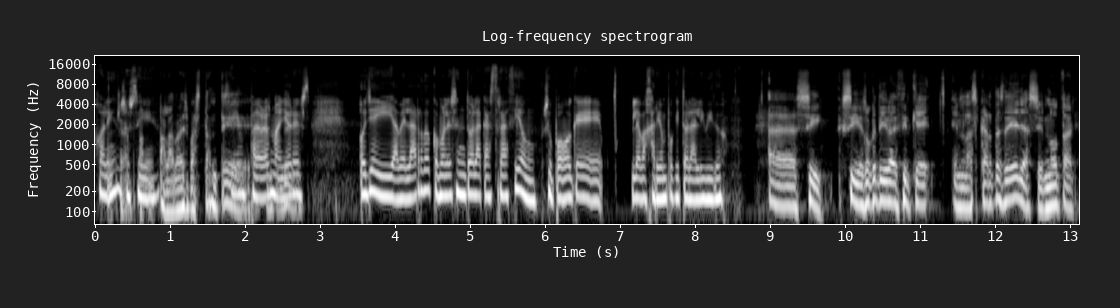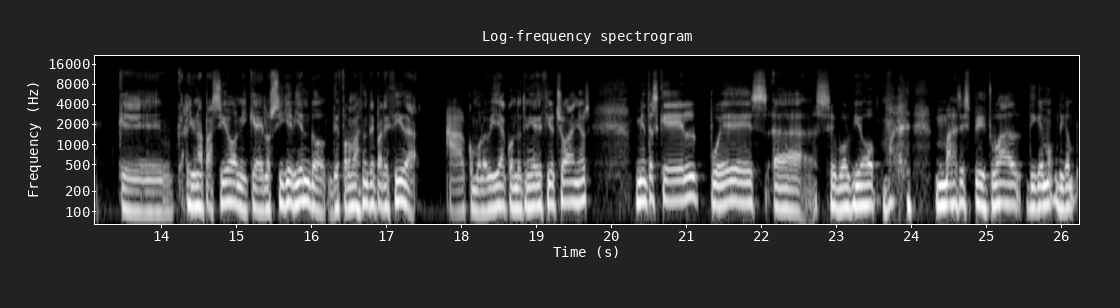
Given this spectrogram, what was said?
Jolín, O sea, eso sí. pa- palabras bastante... Sí, palabras mayores. Oye, ¿y a Belardo cómo le sentó la castración? Supongo que le bajaría un poquito la libido. Eh, sí, sí, es lo que te iba a decir, que en las cartas de ella se nota que hay una pasión y que lo sigue viendo de forma bastante parecida a como lo veía cuando tenía 18 años, mientras que él pues eh, se volvió más espiritual, digamos, digamos,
